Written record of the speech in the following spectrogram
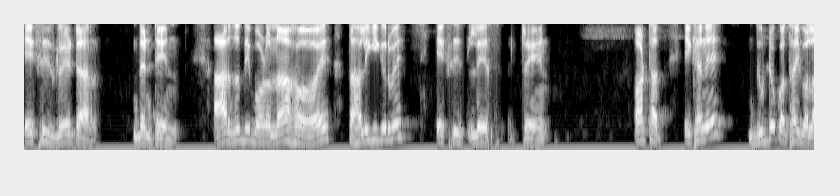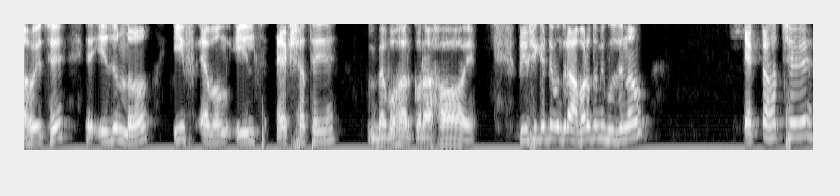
x is greater then ten আর যদি বড় না হয়, তাহলে কি করবে? এক্স ইজ লেস ট্রেন অর্থাৎ এখানে দুটো কথাই বলা হয়েছে। এজন্য ইফ এবং ইলস একসাথে ব্যবহার করা হয়। প্রিয় শিক্ষার্থী বন্ধুরা, আবারও তুমি বুঝে নাও। একটা হচ্ছে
